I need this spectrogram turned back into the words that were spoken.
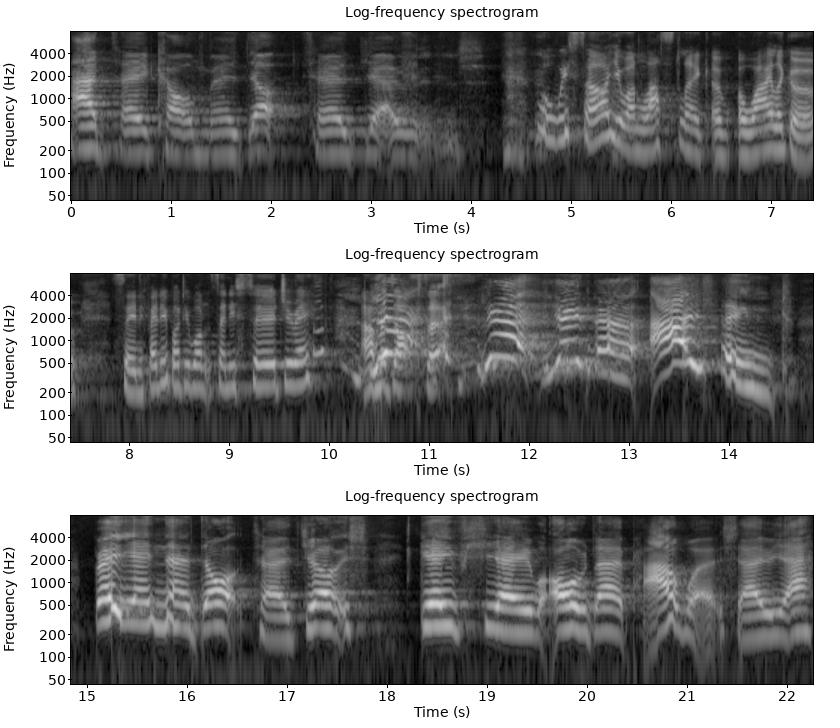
have to call me Dr. Jones. Well, we saw you on Last Leg a, a while ago saying if anybody wants any surgery, I'm a doctor. Yeah, you know, I think being a doctor just gives you all the power. So, yeah,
